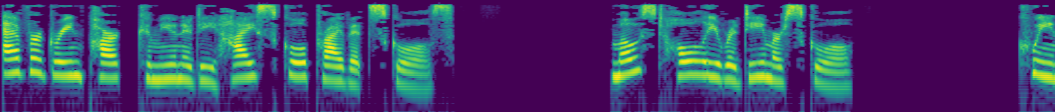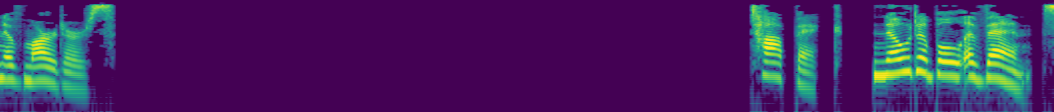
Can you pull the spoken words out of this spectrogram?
Evergreen Park Community High School Private schools Most Holy Redeemer School Queen of Martyrs Topic. Notable events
